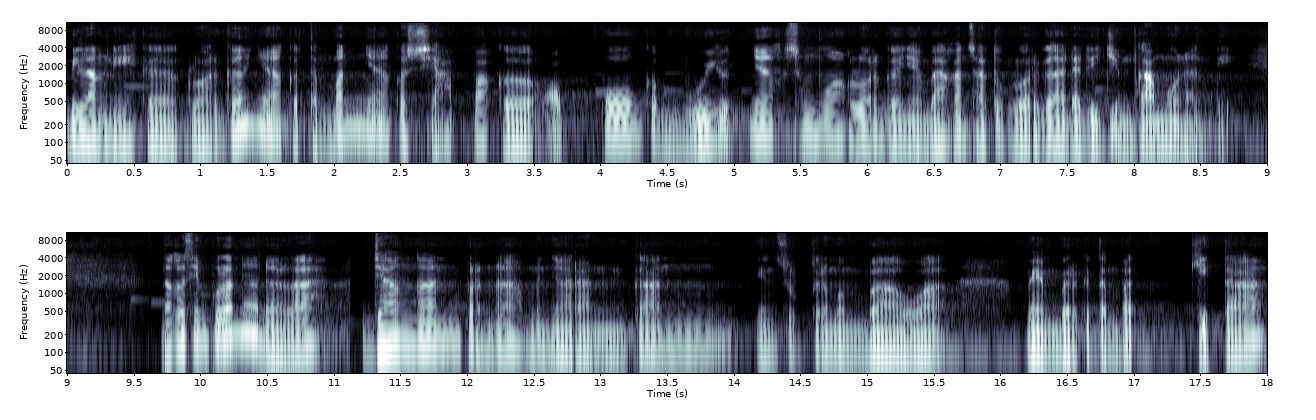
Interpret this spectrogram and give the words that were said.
bilang nih ke keluarganya, ke temannya, ke siapa, ke opung, ke buyutnya, ke semua keluarganya. Bahkan satu keluarga ada di gym kamu nanti. Nah, kesimpulannya adalah jangan pernah menyarankan instruktur membawa member ke tempat kita,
